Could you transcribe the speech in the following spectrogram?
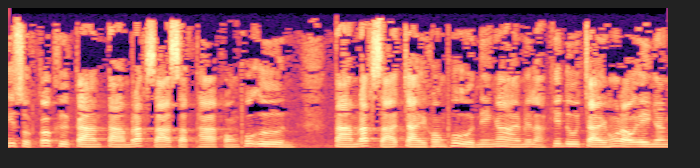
ที่สุดก็คือการตามรักษาศรัทธาของผู้อื่น ตามรักษาใจของผู้อื่นนี่ง่ายไหมล่ะคิดดูใจของเราเองยัง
